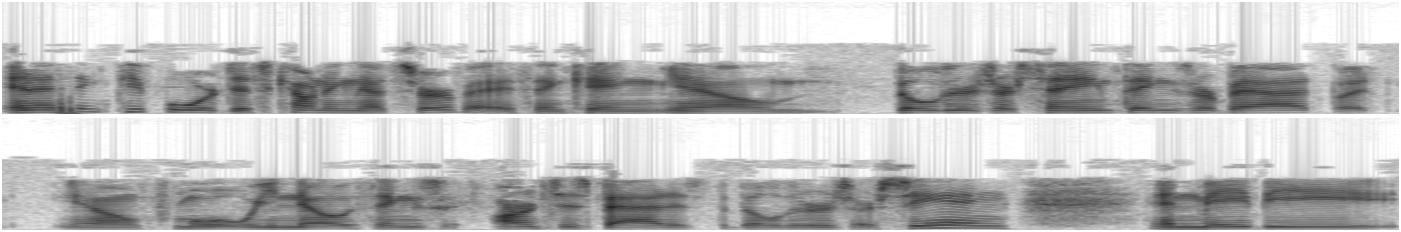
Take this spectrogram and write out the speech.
And I think people were discounting that survey, thinking, you know, builders are saying things are bad, but you know, from what we know, things aren't as bad as the builders are seeing, and maybe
